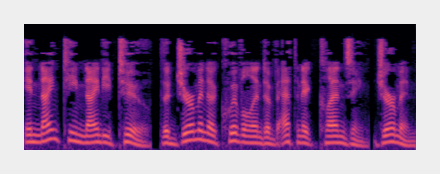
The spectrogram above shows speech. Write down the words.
In 1992, the German equivalent of ethnic cleansing German,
